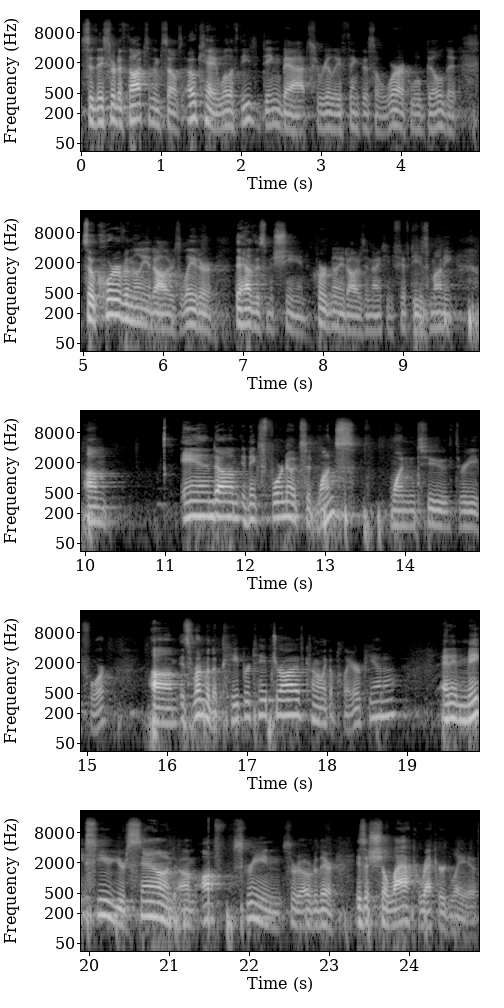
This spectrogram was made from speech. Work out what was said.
So they sort of thought to themselves, okay, well, if these dingbats really think this will work, we'll build it. So a quarter of a million dollars later, they have this machine. A quarter of a million dollars in 1950s money. Um, and um, it makes four notes at once. One, two, three, four. Um, it's run with a paper tape drive, kind of like a player piano. And it makes you, your sound um, off screen, sort of over there, is a shellac record lathe.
